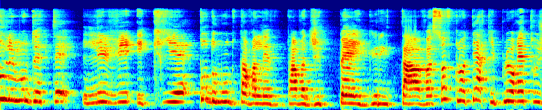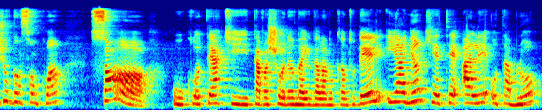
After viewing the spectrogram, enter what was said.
Le monde était levé et criait. Todo mundo tava, tava de pé e gritava. Sauf Clotaire qui pleurait toujours dans son coin. Só o Clotaire que estava chorando ainda lá no canto dele. E Agnan que était allé au tableau.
